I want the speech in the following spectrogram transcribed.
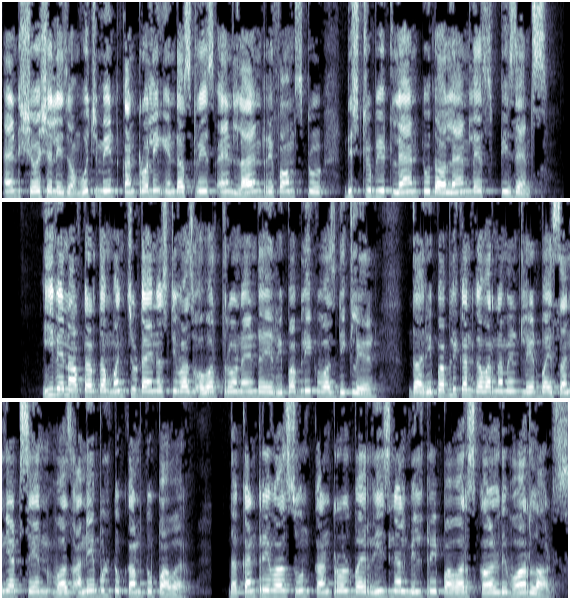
and socialism, which meant controlling industries and land reforms to distribute land to the landless peasants. Even after the Manchu dynasty was overthrown and a republic was declared, the Republican government led by Sun Yat sen was unable to come to power. The country was soon controlled by regional military powers called warlords.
